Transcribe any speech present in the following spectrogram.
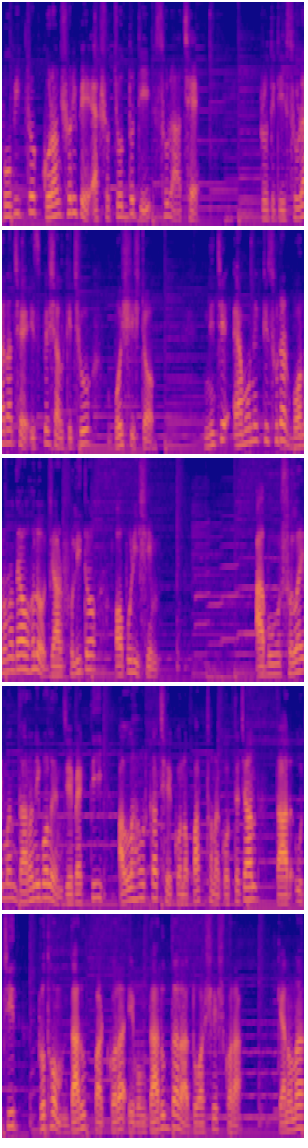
পবিত্র কোরআন শরীফে একশো চোদ্দটি সূরা আছে। প্রতিটি সূরার আছে স্পেশাল কিছু বৈশিষ্ট্য। নিচে এমন একটি সূরার বর্ণনা দেওয়া হলো যার ফলিত অপরিসীম। আবু সোলাইমান দারানি বলেন, যে ব্যক্তি আল্লাহর কাছে কোনো প্রার্থনা করতে চান, তার উচিত প্রথম দারুদ পাঠ করা এবং দারুদ দ্বারা দোয়া শেষ করা। কেননা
